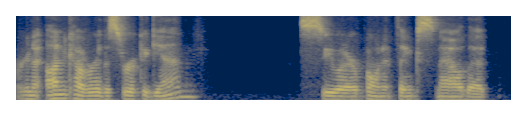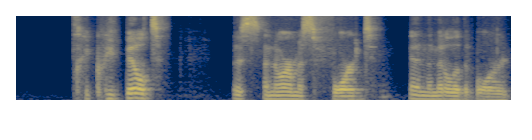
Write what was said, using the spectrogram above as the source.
we're going to uncover this rook again see what our opponent thinks now that like we've built this enormous fort in the middle of the board.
